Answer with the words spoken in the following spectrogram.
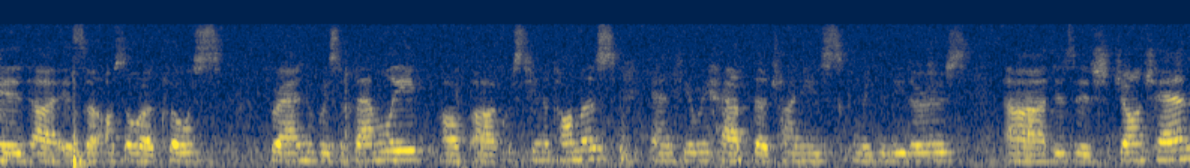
it uh, is uh, also a close friend with the family of uh, Christina Thomas. And here we have the Chinese community leaders. Uh, this is John Chen,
